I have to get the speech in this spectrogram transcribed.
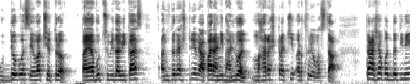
उद्योग व सेवा क्षेत्र पायाभूत सुविधा विकास आंतरराष्ट्रीय व्यापार आणि भांडवल महाराष्ट्राची अर्थव्यवस्था. तर अशा पद्धतीने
